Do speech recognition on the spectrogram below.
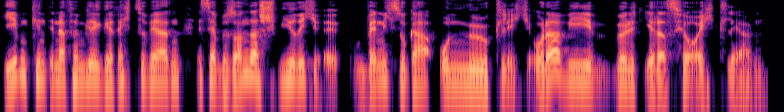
jedem Kind in der Familie gerecht zu werden, ist ja besonders schwierig, äh, wenn nicht sogar unmöglich, oder? Wie würdet ihr das für euch klären?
